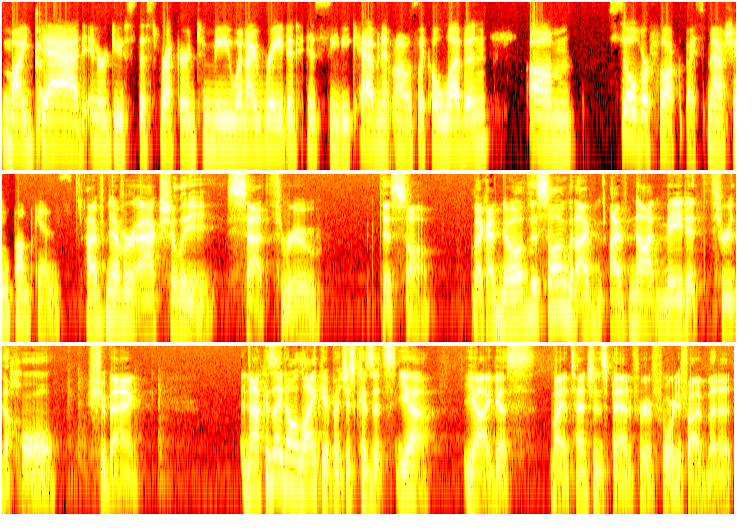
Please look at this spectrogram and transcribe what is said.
My dad introduced this record to me when I raided his CD cabinet when I was like 11. Um, Silver Fuck by Smashing Pumpkins. I've never actually sat through this song. Like I know of this song, but I've I've not made it through the whole shebang. Not because I don't like it, but just because it's yeah, yeah. I guess my attention span for a forty-five minute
